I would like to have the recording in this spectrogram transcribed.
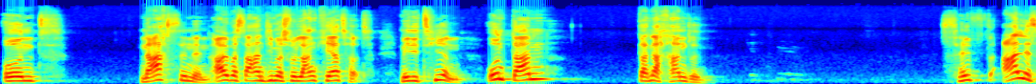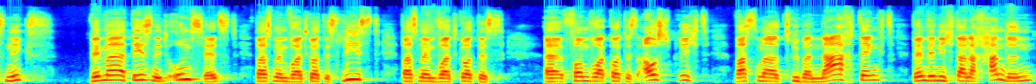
und nachsinnen, auch über Sachen, die man schon lang gehört hat. Meditieren und dann danach handeln. Es hilft alles nichts, wenn man das nicht umsetzt, was man im Wort Gottes liest, was man im Wort Gottes äh, vom Wort Gottes ausspricht, was man drüber nachdenkt. Wenn wir nicht danach handeln,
